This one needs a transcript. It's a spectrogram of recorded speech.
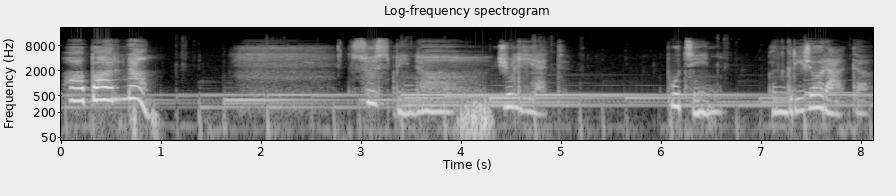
Habar n-am. Suspină Juliet, puțin îngrijorată.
